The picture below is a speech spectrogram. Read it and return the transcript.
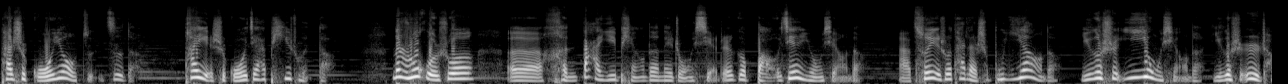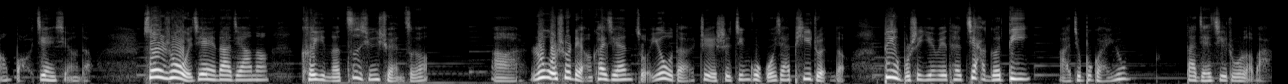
它是国药准字的，它也是国家批准的。那如果说呃很大一瓶的那种，写着个保健用型的。啊，所以说它俩是不一样的，一个是医用型的，一个是日常保健型的。所以说我建议大家呢，可以呢自行选择。啊，如果说两块钱左右的，这也是经过国家批准的，并不是因为它价格低啊就不管用。大家记住了吧？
